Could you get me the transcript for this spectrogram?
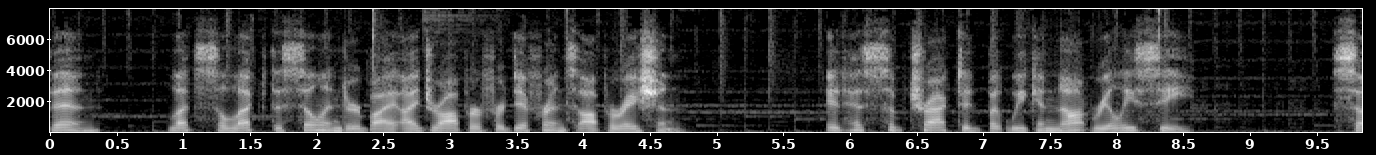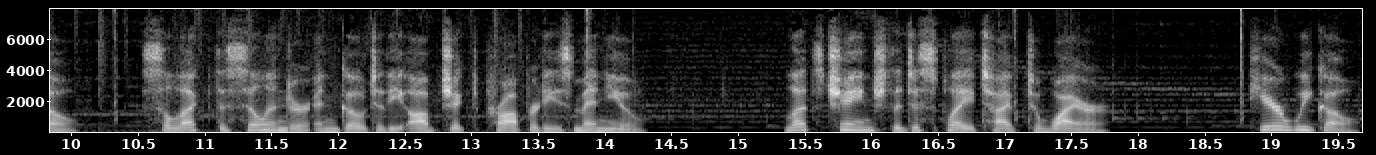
Then, let's select the cylinder by eyedropper for difference operation. It has subtracted but we cannot really see. So, select the cylinder and go to the Object Properties menu. Let's change the display type to wire. Here we go.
